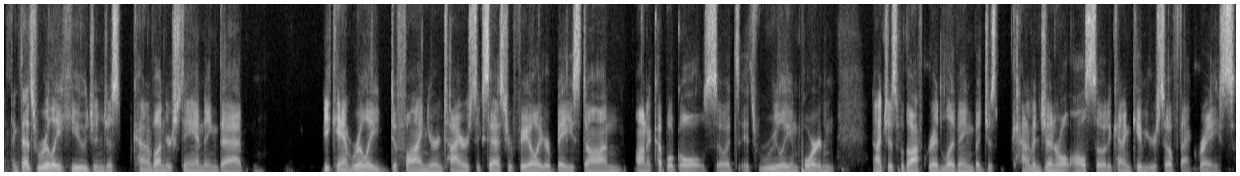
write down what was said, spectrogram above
I think that's really huge and just kind of understanding that you can't really define your entire success or failure based on on a couple goals. So it's it's really important, not just with off grid living, but just kind of in general also to kind of give yourself that grace.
